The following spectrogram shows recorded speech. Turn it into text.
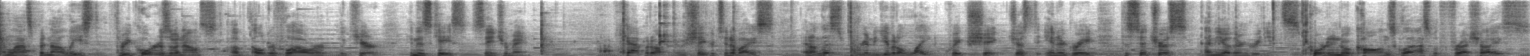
And last but not least, three quarters of an ounce of elderflower liqueur. In this case, Saint Germain. Cap it off into a shaker tin of ice. And on this, we're going to give it a light, quick shake just to integrate the citrus and the other ingredients. Pour it into a Collins glass with fresh ice.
